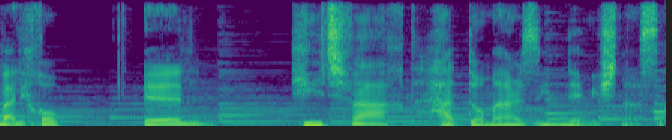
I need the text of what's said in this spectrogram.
ولی خب علم هیچ وقت حد و مرزی نمی‌شناسه.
